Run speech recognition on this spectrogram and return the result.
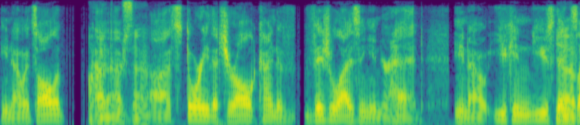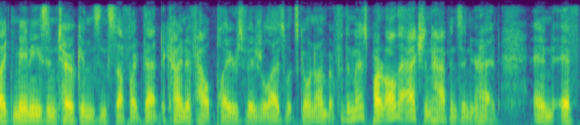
You know, it's all a A percent. uh, story that you're all kind of visualizing in your head. You know, you can use things Yep. like minis and tokens and stuff like that to kind of help players visualize what's going on. But for the most part, all the action happens in your head. And if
